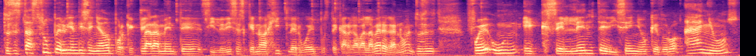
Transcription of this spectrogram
Entonces está súper bien diseñado porque claramente si le dices que no a Hitler, güey, pues te cargaba la verga, ¿no? Entonces fue un excelente diseño que duró años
